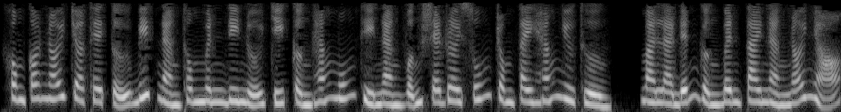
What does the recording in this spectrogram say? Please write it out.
không có nói cho thê tử biết nàng thông minh đi nữa chỉ cần hắn muốn thì nàng vẫn sẽ rơi xuống trong tay hắn như thường, mà là đến gần bên tai nàng nói nhỏ,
